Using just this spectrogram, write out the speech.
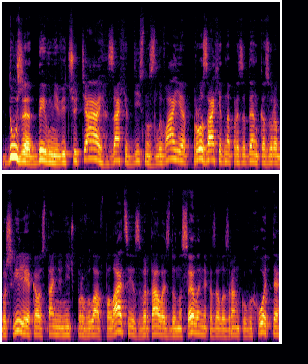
дуже дивні відчуття. Захід дійсно зливає. Прозахідна президентка Зурабашвілі, яка останню ніч провела в палаці, зверталась до населення, казала: зранку виходьте.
